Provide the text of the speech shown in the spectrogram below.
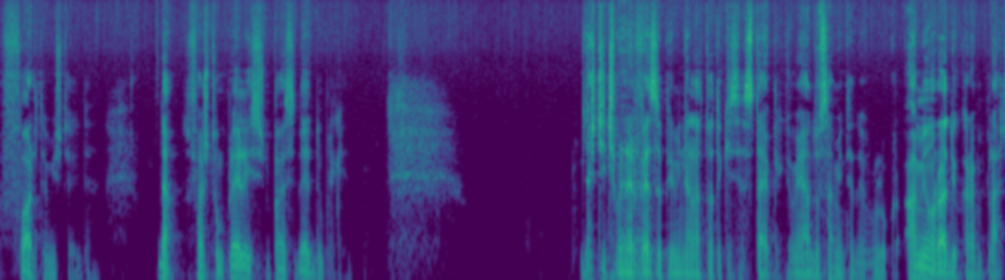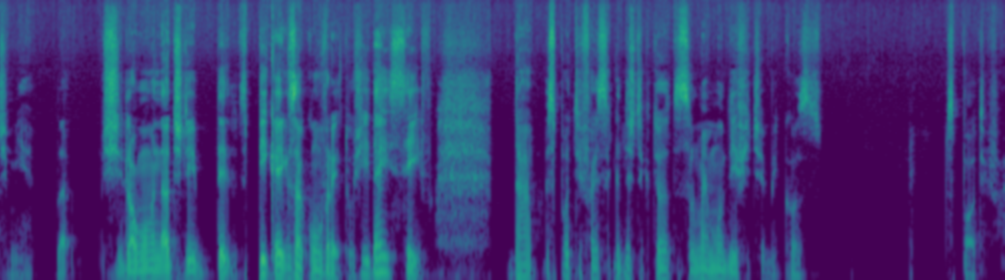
Foarte mișto idee. Da, faci tu un playlist și după aceea să dai duplicate. Dar știi ce mă Da. nervează pe mine la toată chestia? Stai un pic, că mi-a adus aminte de un lucru. Am eu un radio care îmi place mie. Da. Și la un moment dat, știi, te îți pică exact cum vrei tu și îi dai safe. Dar Spotify se gândește câteodată să-l mai modifice, because Spotify.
